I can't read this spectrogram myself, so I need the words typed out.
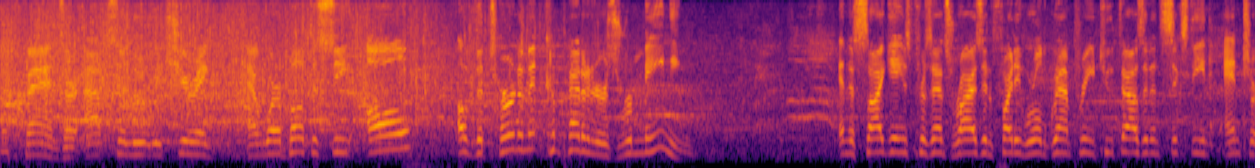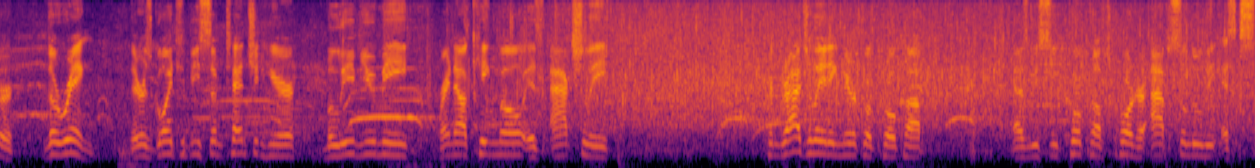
The fans are absolutely cheering, and we're about to see all of the tournament competitors remaining in the Cygames presents Rizin Fighting World Grand Prix 2016 enter the ring. There's going to be some tension here, believe you me. Right now, King Mo is actually congratulating Mirko Cro Cop as we see Cro Cop's corner absolutely ex-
